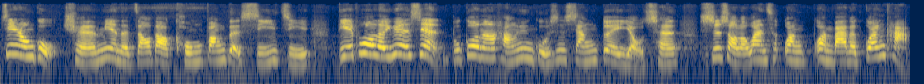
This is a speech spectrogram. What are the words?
金融股全面的遭到空方的袭击，跌破了月线。不过呢，航运股是相对有撑，失守了万万万八的关卡。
